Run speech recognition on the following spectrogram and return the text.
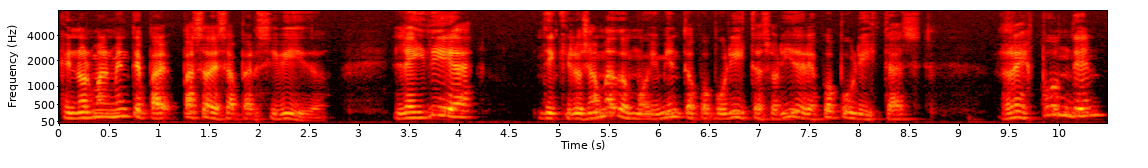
que normalmente pasa desapercibido. La idea de que los llamados movimientos populistas o líderes populistas responden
